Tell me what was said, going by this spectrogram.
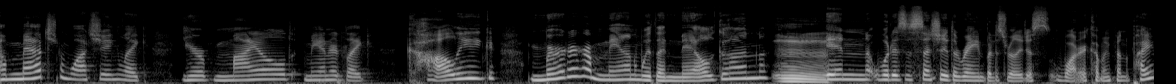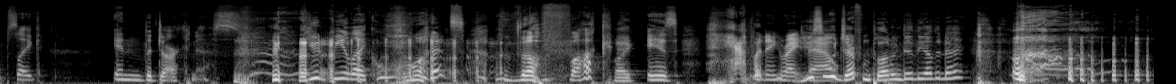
imagine watching like your mild mannered like colleague murder a man with a nail gun in what is essentially the rain but it's really just water coming from the pipes. Like in the darkness you'd be like what the fuck Like- is happening right Do you now see what Jeff from Plumbing did the other day?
